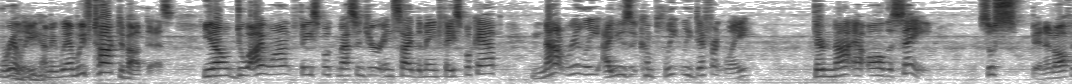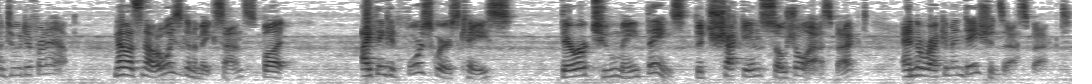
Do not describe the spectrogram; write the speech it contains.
Really, Mhm. I mean, and we've talked about this. You know, do I want Facebook Messenger inside the main Facebook app? Not really. I use it completely differently. They're not at all the same. So spin it off into a different app. Now that's not always going to make sense, but I think in Foursquare's case, there are two main things the check in social aspect and the recommendations aspect.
